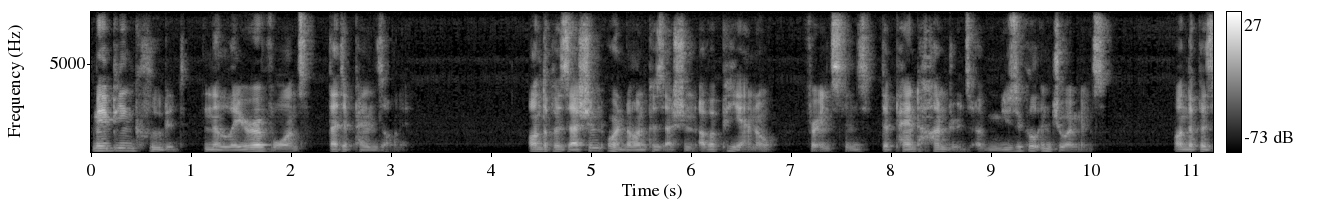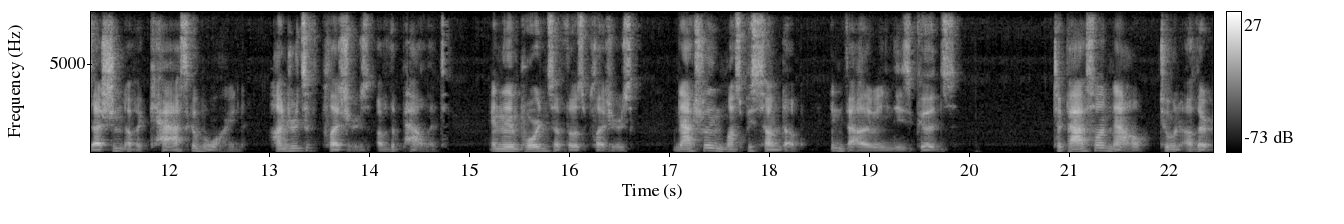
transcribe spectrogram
may be included in the layer of wants that depends on it. On the possession or non possession of a piano, for instance, depend hundreds of musical enjoyments; on the possession of a cask of wine, hundreds of pleasures of the palate, and the importance of those pleasures naturally must be summed up in valuing these goods. To pass on now to another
